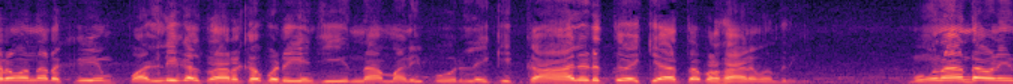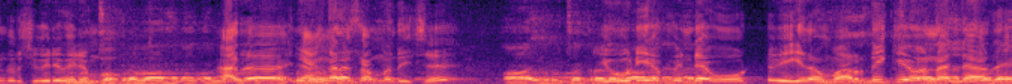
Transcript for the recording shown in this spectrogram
അക്രമം നടക്കുകയും പള്ളികൾ തകർക്കപ്പെടുകയും ചെയ്യുന്ന മണിപ്പൂരിലേക്ക് കാലെടുത്ത് വയ്ക്കാത്ത പ്രധാനമന്ത്രി. മൂന്നാം തവണയും തൃശ്ശൂർ വരുമ്പോൾ അത് ഞങ്ങളെ സംബന്ധിച്ച് യു ഡി എഫിന്റെ വോട്ട് വിഹിതം വർദ്ധിക്കുമെന്നല്ലാതെ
